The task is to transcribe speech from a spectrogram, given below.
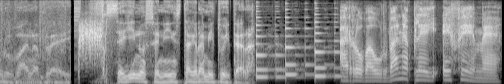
Urbana Play. Seguimos en Instagram y Twitter. Arroba Urbana Play FM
